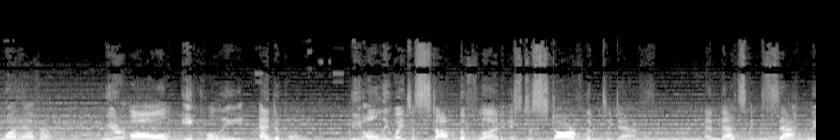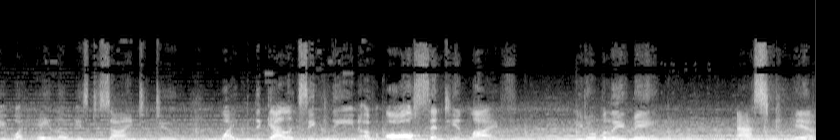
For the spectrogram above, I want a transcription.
whatever. We're all equally edible. The only way to stop the Flood is to starve them to death. And that's exactly what Halo is designed to do wipe the galaxy clean of all sentient life. You don't believe me? Ask him.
